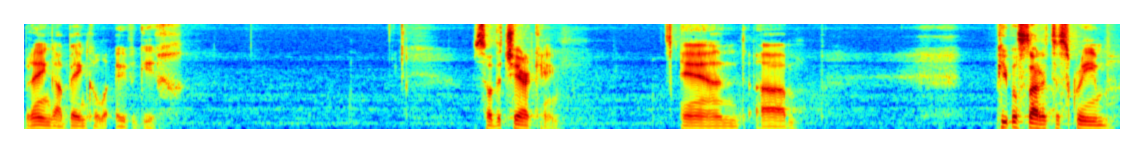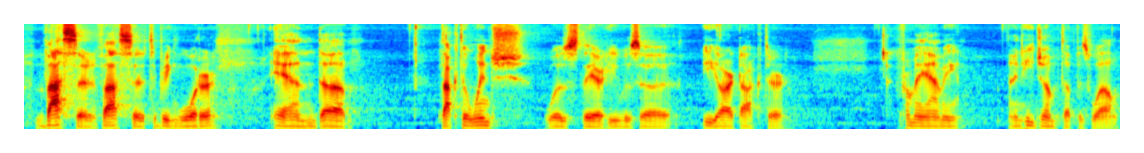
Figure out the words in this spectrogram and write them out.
bring a benkel evgich. So the chair came, and um, people started to scream Wasser, Wasser to bring water, and uh, Dr. Winch was there. He was a ER doctor from Miami, and he jumped up as well.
